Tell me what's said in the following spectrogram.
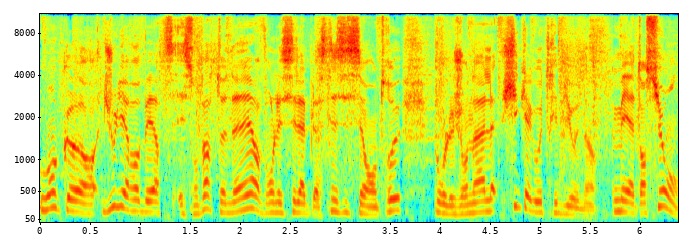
ou encore Julia Roberts et son partenaire vont laisser la place nécessaire entre eux pour le journal Chicago Tribune. Mais attention,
